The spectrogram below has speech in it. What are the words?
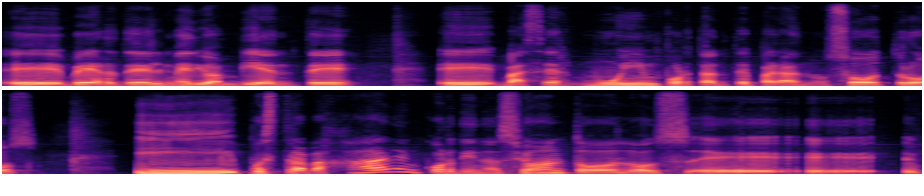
eh, verde, el medio ambiente, eh, va a ser muy importante para nosotros. Y pues trabajar en coordinación todos los, eh, eh,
